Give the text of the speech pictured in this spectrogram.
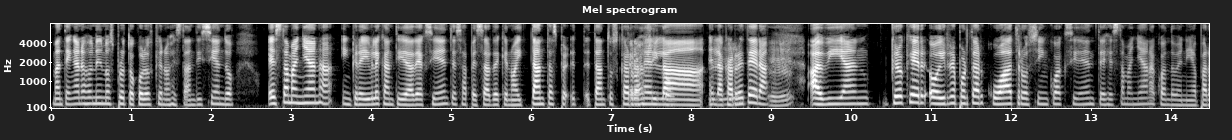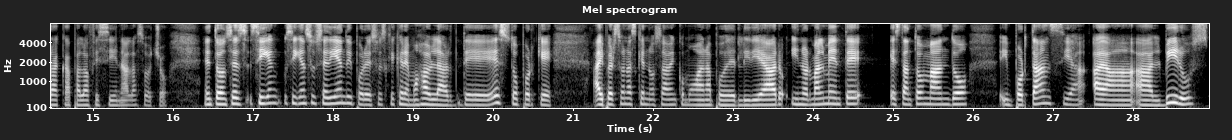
Mantengan esos mismos protocolos que nos están diciendo. Esta mañana, increíble cantidad de accidentes, a pesar de que no hay tantas eh, tantos carros en la, en uh -huh. la carretera. Uh -huh. Habían, creo que hoy reportar cuatro o cinco accidentes esta mañana cuando venía para acá, para la oficina a las ocho. Entonces, siguen, siguen sucediendo y por eso es que queremos hablar de esto, porque hay personas que no saben cómo van a poder lidiar y normalmente están tomando importancia al virus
